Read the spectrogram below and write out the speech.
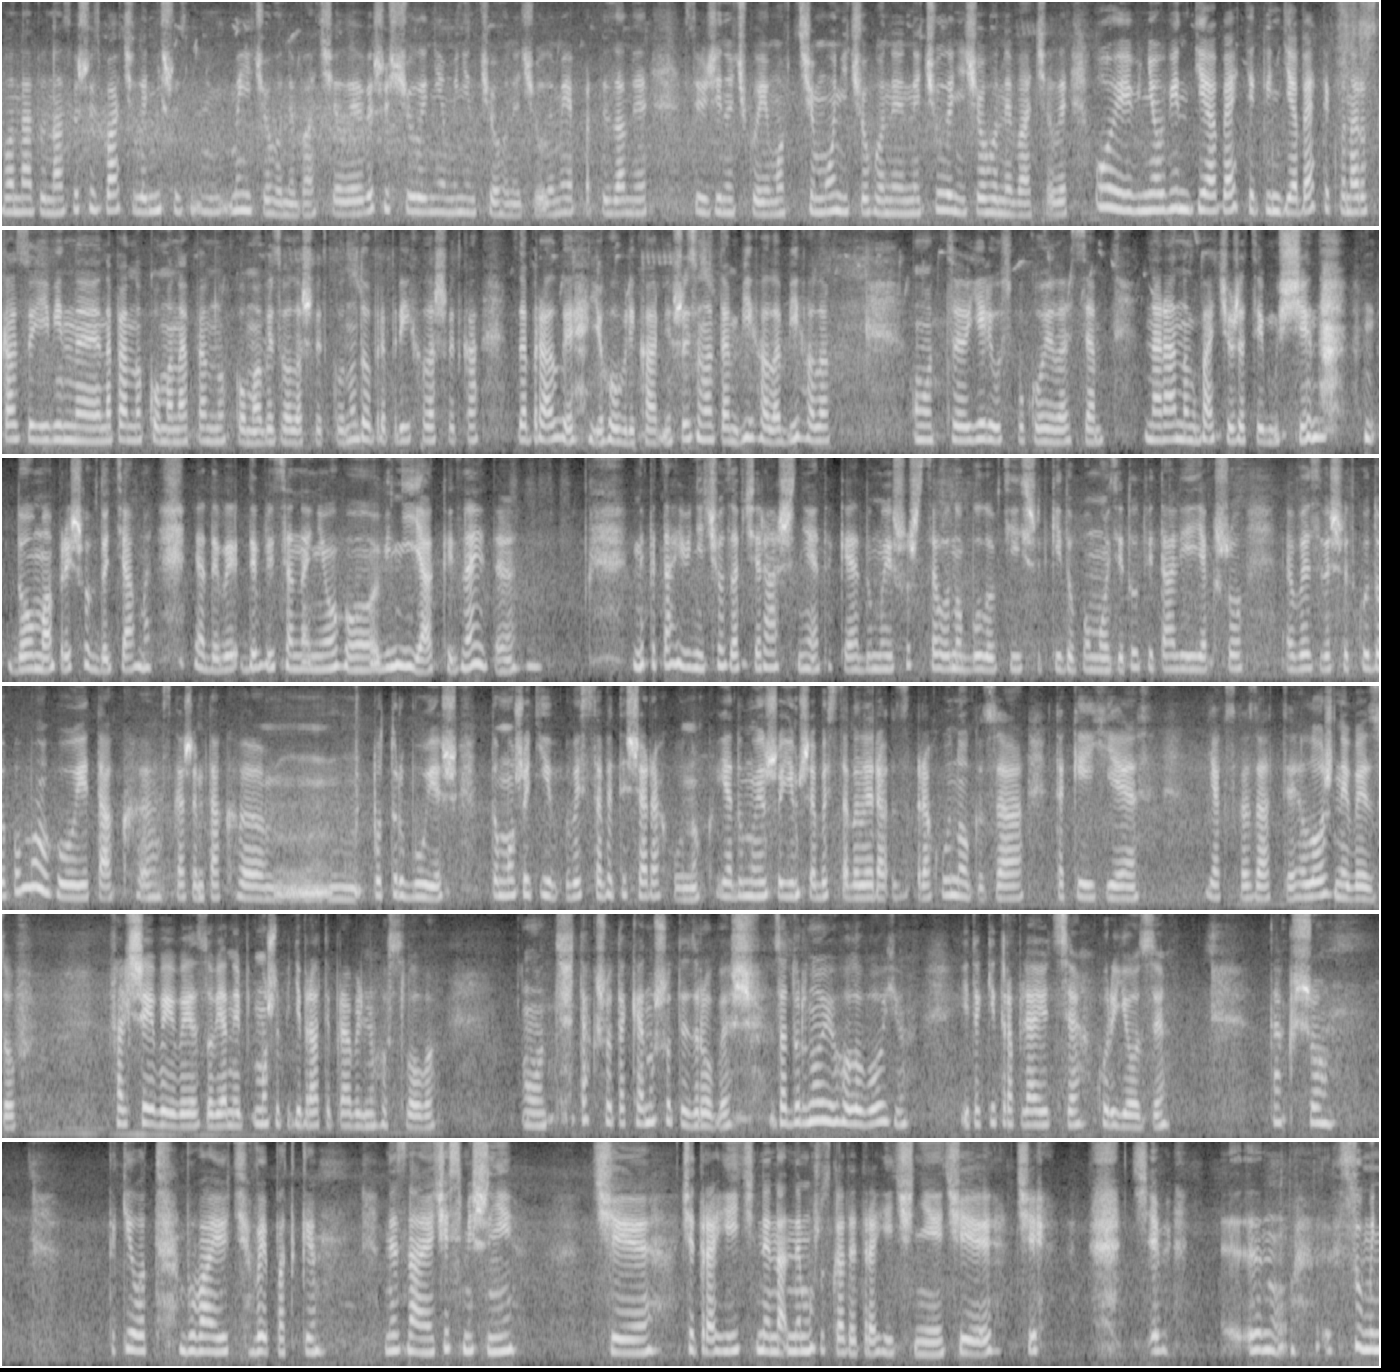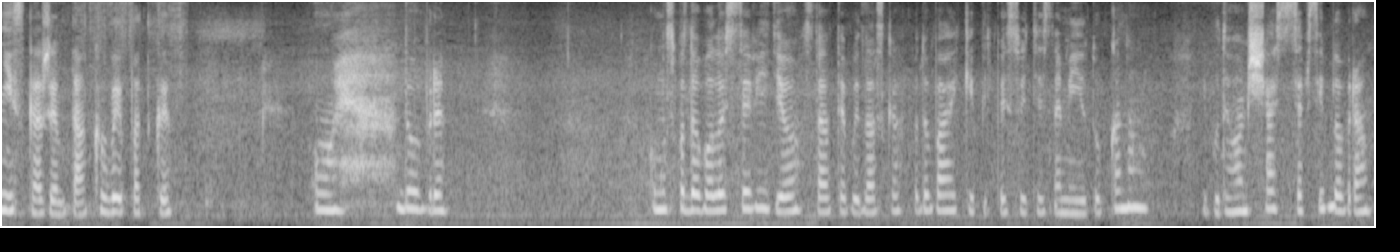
вона до нас. Ви щось бачили? Ні, щось ми нічого не бачили. Ви щось чули? Ні, ми нічого не чули. Ми, як партизани з цією жіночкою, мовчимо, нічого не, не чули, нічого не бачили. Ой, в нього він діабетик, він діабетик. Вона розказує, він е, напевно кома, напевно, кома визвала швидку. Ну добре, приїхала швидка, забрали його в лікарню. Щось вона там бігала, бігала. От, е, єлі успокоїлася. На ранок бачу вже цей мужчина вдома прийшов до тями. Я дивлюся на нього. Він ніякий, знаєте. Не питаю нічого за вчорашнє таке. Думаю, що ж це воно було в тій швидкій допомозі. Тут в Італії, якщо визвеш швидку допомогу і так, е, скажімо так, ем, потурбуєш, то можуть і виставити ще рахунок. Я думаю, що їм ще виставили рахунок за такий, е, як сказати, ложний визов, фальшивий визов. Я не можу підібрати правильного слова. От, так що таке, ну що ти зробиш? За дурною головою і такі трапляються курйози. Так що такі от бувають випадки. Не знаю, чи смішні, чи, чи трагічні, не, не можу сказати трагічні, чи, чи, чи е, ну, сумні, скажімо так, випадки. Ой, добре. Кому сподобалось це відео, ставте, будь ласка, вподобайки, підписуйтесь на мій YouTube канал і буде вам щастя. Всім добра!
